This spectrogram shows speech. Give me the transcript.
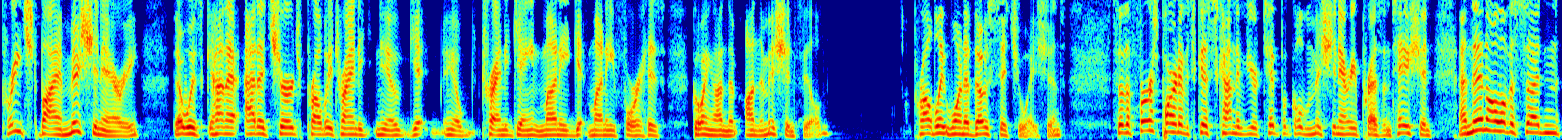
preached by a missionary that was kind of at a church, probably trying to, you know, get, you know, trying to gain money, get money for his going on the, on the mission field. Probably one of those situations. So the first part of it's just kind of your typical missionary presentation. And then all of a sudden,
